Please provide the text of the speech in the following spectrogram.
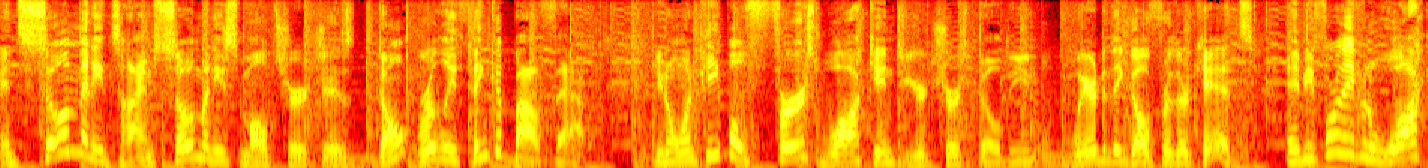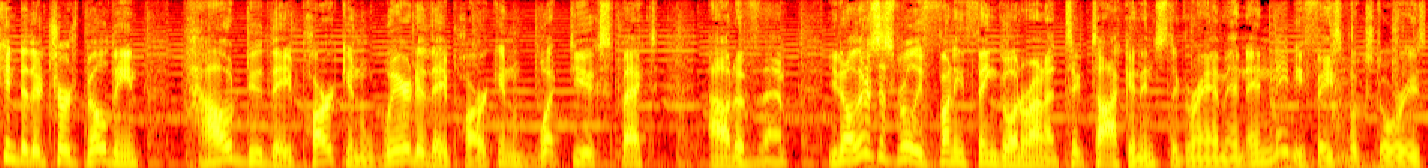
And so many times, so many small churches don't really think about that. You know, when people first walk into your church building, where do they go for their kids? And before they even walk into their church building, how do they park and where do they park and what do you expect out of them? You know, there's this really funny thing going around on TikTok and Instagram and, and maybe Facebook stories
